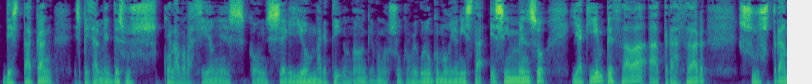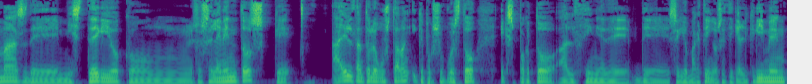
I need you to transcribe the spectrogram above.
destacan especialmente sus colaboraciones con Sergio Martínez ¿no? Que bueno, su currículum como guionista es inmenso y aquí empezaba a trazar sus tramas de misterio con esos elementos que a él tanto le gustaban y que por supuesto exportó al cine de, Sergio Martín, es decir, el crimen,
